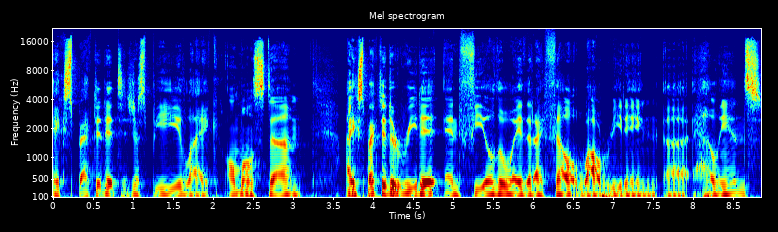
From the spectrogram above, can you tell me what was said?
expected it to just be like almost. um I expected to read it and feel the way that I felt while reading uh, Hellions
